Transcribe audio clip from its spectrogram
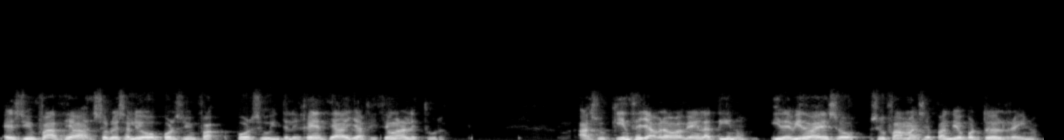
En su infancia sobresalió por su, por su inteligencia y afición a la lectura. A sus 15 ya hablaba bien latino y debido a eso su fama se expandió por todo el reino.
